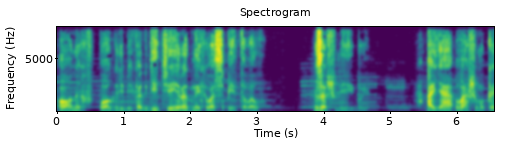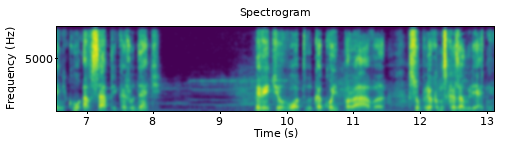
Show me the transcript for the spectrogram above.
Он их в погребе, как детей родных, воспитывал. Зашли бы. А я вашему коньку овса прикажу дать. Ведь вот вы какой право, с упреком сказал урядник.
